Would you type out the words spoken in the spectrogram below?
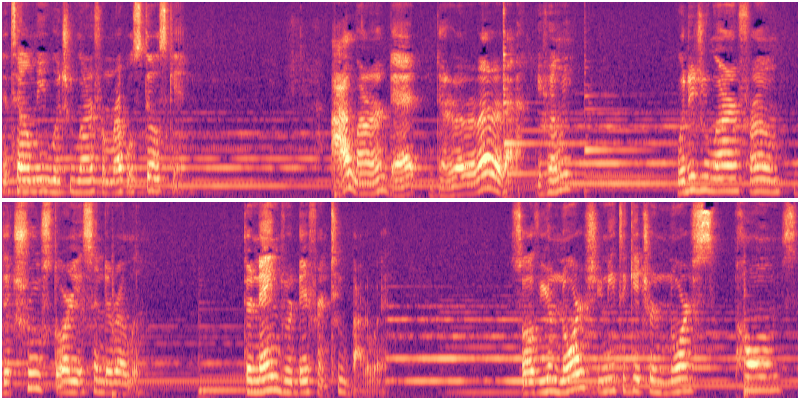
and tell me what you learned from Rumpelstiltskin. I learned that da da da da da. You feel me? What did you learn from the true story of Cinderella? Their names were different too, by the way. So if you're Norse, you need to get your Norse poems.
